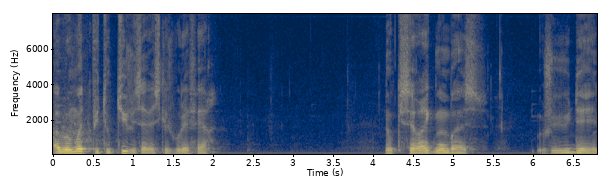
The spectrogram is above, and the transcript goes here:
Ah bah moi depuis tout petit je savais ce que je voulais faire. Donc c'est vrai que bon bah j'ai eu des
